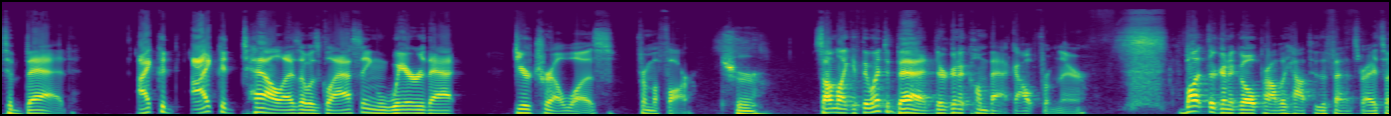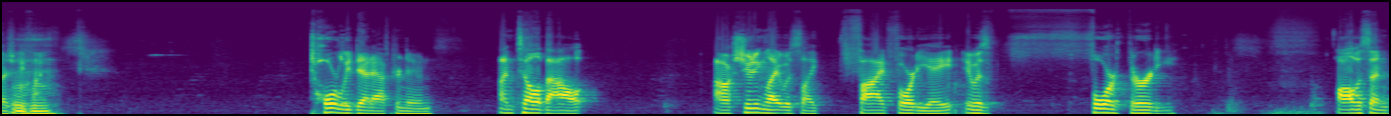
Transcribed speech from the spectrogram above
to bed, I could I could tell as I was glassing where that deer trail was from afar. Sure. So I'm like, if they went to bed, they're gonna come back out from there. But they're gonna go probably hop through the fence, right? So I should be mm-hmm. fine. Totally dead afternoon until about our shooting light was like 5:48. It was 4:30. All of a sudden,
